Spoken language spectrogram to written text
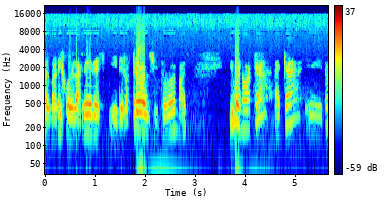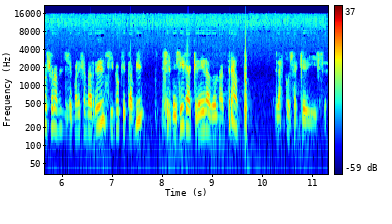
al manejo de las redes y de los trolls y todo lo demás. Y bueno, acá, acá eh, no solamente se manejan las redes, sino que también se le llega a creer a Donald Trump las cosas que dice.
